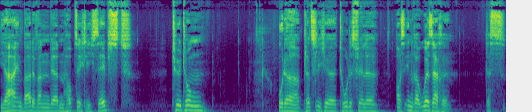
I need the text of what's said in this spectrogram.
Ja, in Badewannen werden hauptsächlich Selbsttötungen oder plötzliche Todesfälle aus innerer Ursache. Das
